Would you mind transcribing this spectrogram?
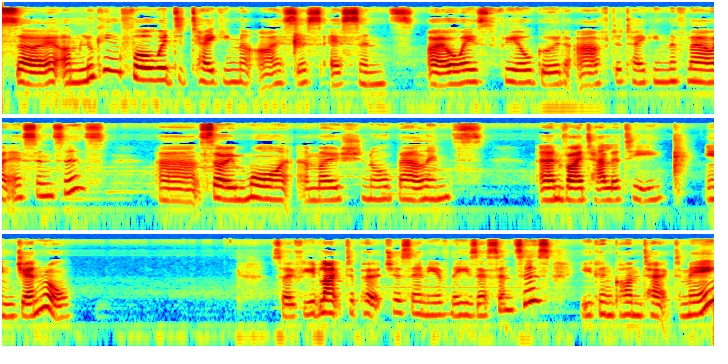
So I'm looking forward to taking the Isis essence. I always feel good after taking the flower essences. Uh, so more emotional balance and vitality in general. So if you'd like to purchase any of these essences, you can contact me.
